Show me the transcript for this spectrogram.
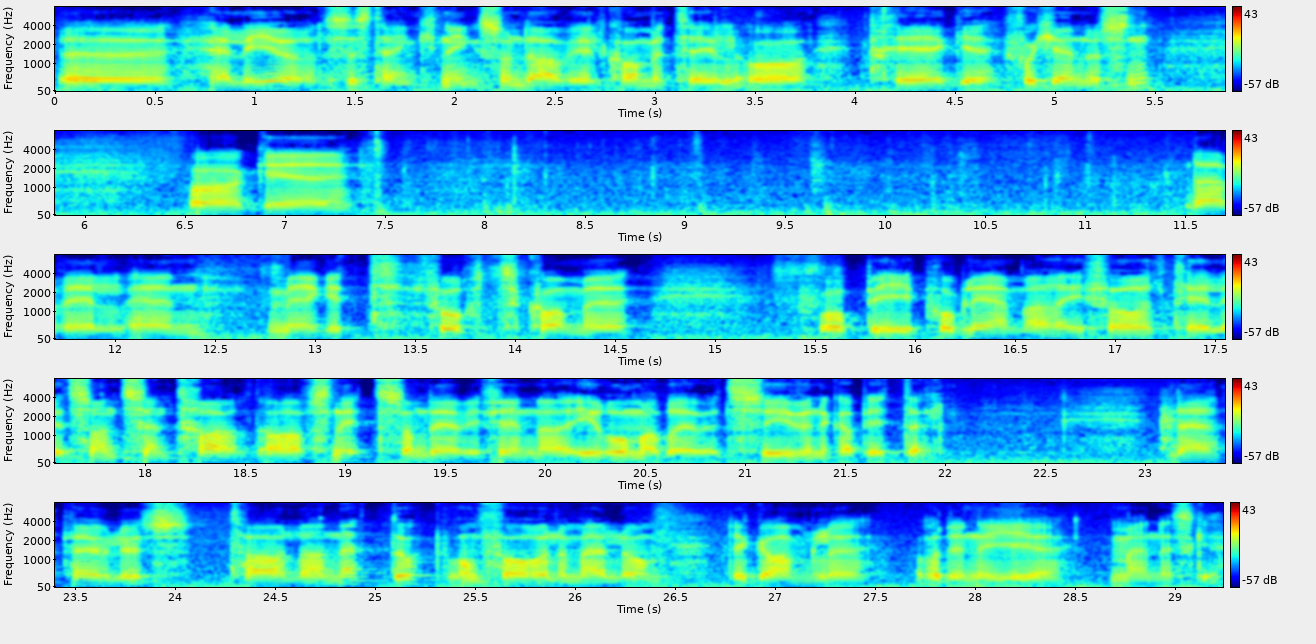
uh, helliggjørelsestenkning som da vil komme til å prege forkynnelsen. Og uh, da vil en meget fort komme opp i problemer i forhold til et sånt sentralt avsnitt som det vi finner i Romerbrevets syvende kapittel, der Paulus taler nettopp om forholdet mellom det gamle og det nye mennesket.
